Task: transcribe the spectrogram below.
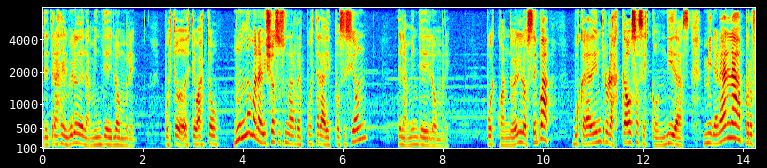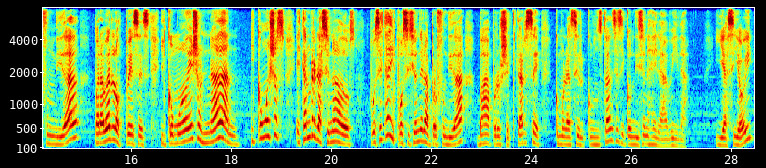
detrás del velo de la mente del hombre, pues todo este vasto mundo maravilloso es una respuesta a la disposición de la mente del hombre, pues cuando él lo sepa, buscará dentro las causas escondidas, mirará en la profundidad para ver los peces y como ellos nadan y como ellos están relacionados, pues esta disposición de la profundidad va a proyectarse como las circunstancias y condiciones de la vida. Y así hoy,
